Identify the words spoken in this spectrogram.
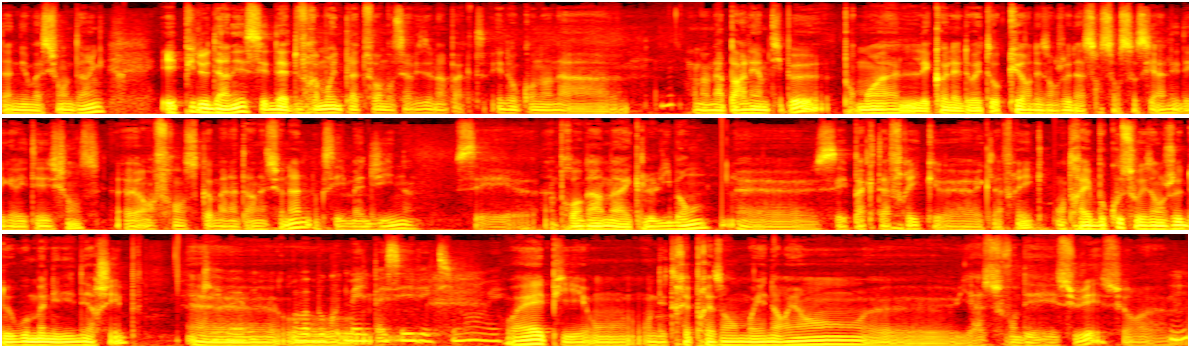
d'innovation dingue. Et puis le dernier, c'est d'être vraiment une plateforme au service de l'impact. Et donc on en a, on en a parlé un petit peu. Pour moi, l'école, doit être au cœur des enjeux d'ascenseur social et d'égalité des chances, euh, en France comme à l'international. Donc c'est Imagine, c'est euh, un programme avec le Liban, euh, c'est Pacte Afrique avec l'Afrique. On travaille beaucoup sur les enjeux de Women in Leadership. Ok, ouais, ouais. Euh, On voit au- beaucoup de mails passer, effectivement. oui. Ouais, et puis on, on est très présent au Moyen-Orient. euh, Il y a souvent des sujets sur euh, Mhm.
